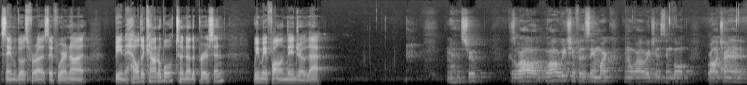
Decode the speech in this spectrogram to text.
same goes for us. If we're not being held accountable to another person, we may fall in danger of that. Yeah, that's true. Because we're all we're all reaching for the same mark. You know, we're all reaching the same goal. We're all trying to,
